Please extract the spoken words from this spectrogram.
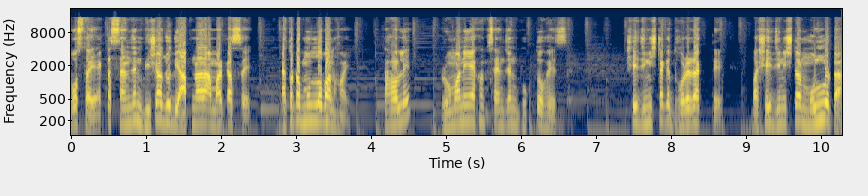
অবস্থায় একটা স্যানজেন ভিসা যদি আপনার, আমার কাছে এতটা মূল্যবান হয়, তাহলে রোমানিয়া এখন স্যানজেন ভুক্ত হয়েছে। সেই জিনিসটাকে ধরে রাখতে বা সেই জিনিসটার মূল্যটা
